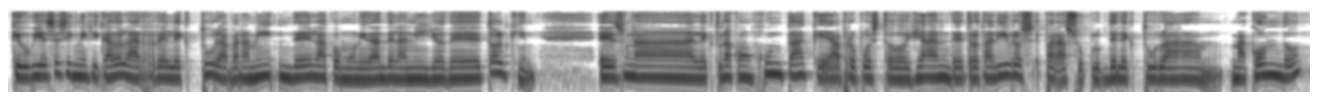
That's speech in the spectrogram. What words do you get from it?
que hubiese significado la relectura para mí de la comunidad del anillo de Tolkien. Es una lectura conjunta que ha propuesto Jan de Trotalibros para su club de lectura Macondo,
